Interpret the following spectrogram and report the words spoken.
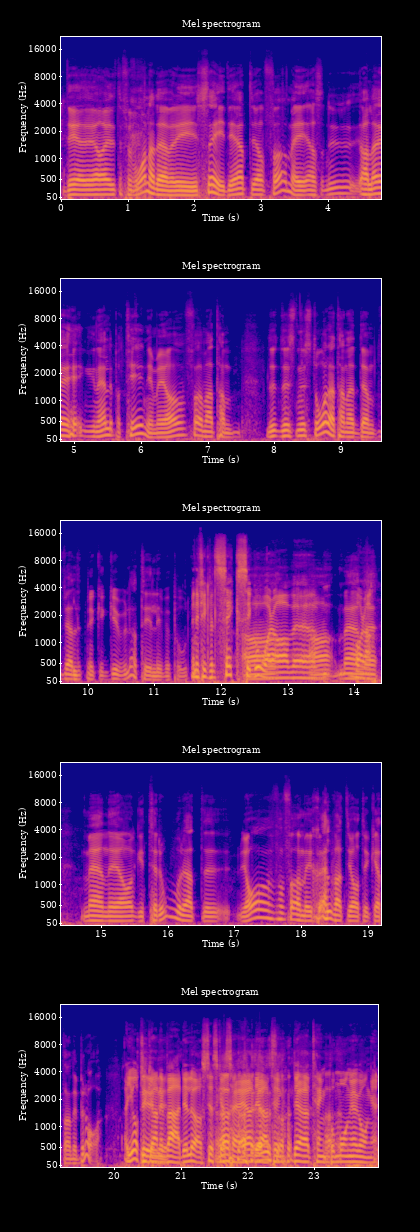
Det jag är lite förvånad över i sig, det är att jag för mig, alltså nu, alla gnäller på Tierney, men jag för mig att han, det, nu står det att han har dömt väldigt mycket gula till Liverpool. Men ni fick väl sex Ja, igår av eh, Ja, men, bara? Men jag tror att, eh, jag får för mig själv att jag tycker att han är bra. Ja, Jag tycker han är värdelös, det ska jag säga. Det har jag, tänkt, det har jag tänkt på många gånger.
